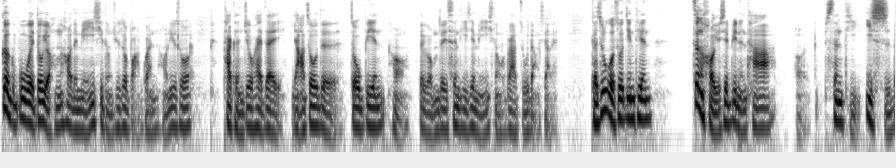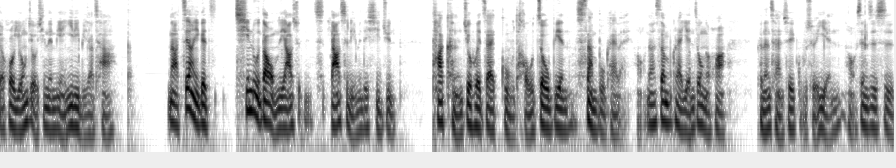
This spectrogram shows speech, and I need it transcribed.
各个部位都有很好的免疫系统去做把关，哈，例如说它可能就会在牙周的周边，哈，这个我们的身体一些免疫系统会把它阻挡下来。可是如果说今天正好有些病人他呃身体一时的或永久性的免疫力比较差，那这样一个侵入到我们的牙齿牙齿里面的细菌，它可能就会在骨头周边散布开来。好，那散布开来严重的话，可能产生骨髓炎，好，甚至是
